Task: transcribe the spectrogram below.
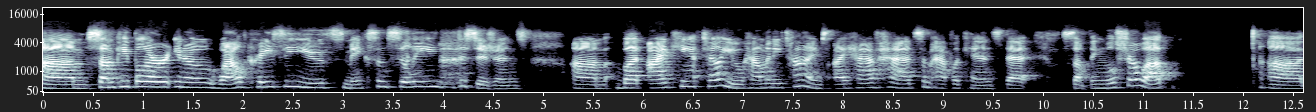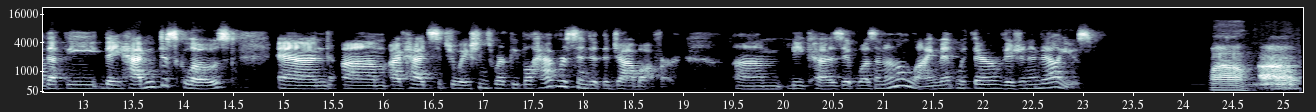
Um, some people are you know wild crazy youths make some silly decisions. Um, but i can't tell you how many times i have had some applicants that something will show up uh, that the they hadn't disclosed. And um, i've had situations where people have rescinded the job offer um, because it wasn't in alignment with their vision and values. Wow.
